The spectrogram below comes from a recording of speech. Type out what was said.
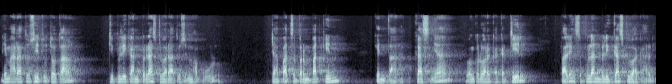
500 itu total dibelikan beras 250. Dapat seperempat kin, kintal. Gasnya, uang keluarga kecil, paling sebulan beli gas dua kali.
